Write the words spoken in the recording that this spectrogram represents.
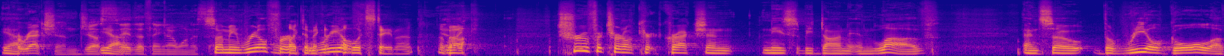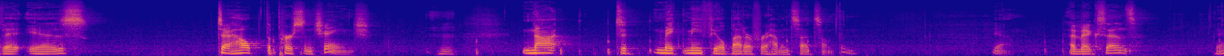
Yeah. correction. Just Yeah. say the thing I want to say. So I mean, real for I'd like to make real a public statement about like true fraternal correction needs to be done in love. And so the real goal of it is to help the person change. Not to make me feel better for having said something. Yeah. That makes sense. yeah.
